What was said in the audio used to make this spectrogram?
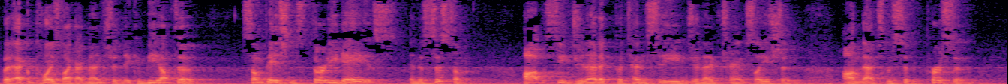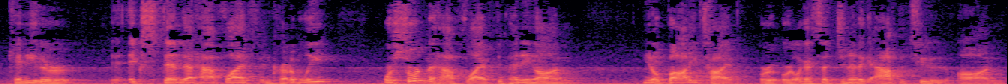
But equipoise, like I mentioned, it can be up to some patients 30 days in the system. Obviously, genetic potency and genetic translation on that specific person can either extend that half-life incredibly or shorten the half-life depending on, you know, body type or, or like I said, genetic aptitude on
